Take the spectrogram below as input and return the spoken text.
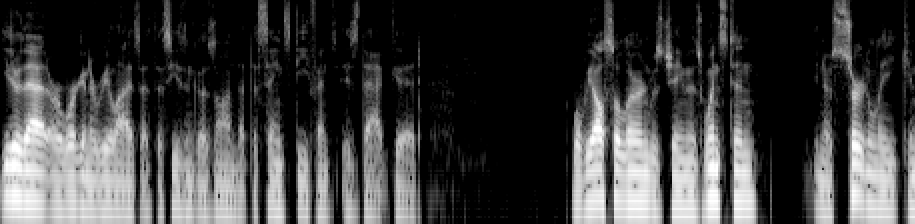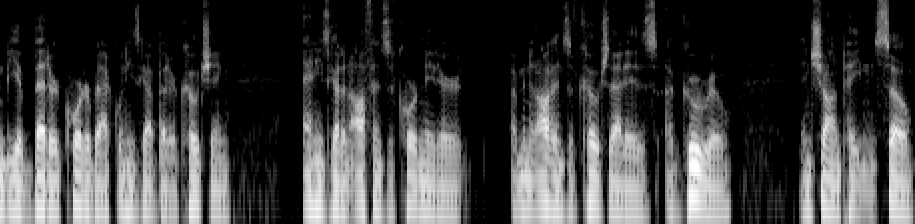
Either that or we're going to realize as the season goes on that the Saints defense is that good. What we also learned was Jameis Winston, you know, certainly can be a better quarterback when he's got better coaching and he's got an offensive coordinator, I mean an offensive coach that is a guru in Sean Payton. So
